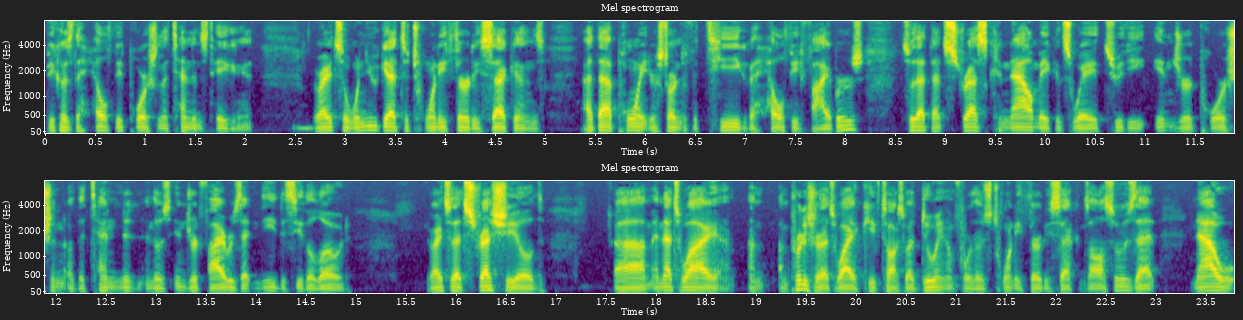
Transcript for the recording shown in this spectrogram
because the healthy portion of the tendon's taking it. Right. So when you get to 20, 30 seconds, at that point, you're starting to fatigue the healthy fibers so that that stress can now make its way to the injured portion of the tendon and those injured fibers that need to see the load. Right. So that stress shield, um, and that's why I'm, I'm pretty sure that's why Keith talks about doing them for those 20, 30 seconds also is that now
